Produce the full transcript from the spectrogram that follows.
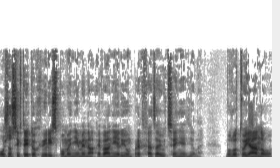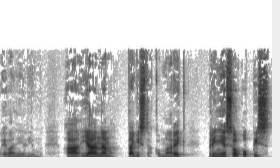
Možno si v tejto chvíli spomenieme na evanílium predchádzajúcej nedele. Bolo to Jánovo evanílium. A Ján nám, takisto ako Marek, priniesol opis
